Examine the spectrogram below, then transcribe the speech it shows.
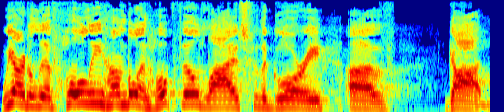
we are to live holy, humble, and hope filled lives for the glory of God.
